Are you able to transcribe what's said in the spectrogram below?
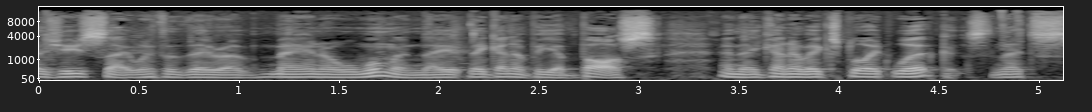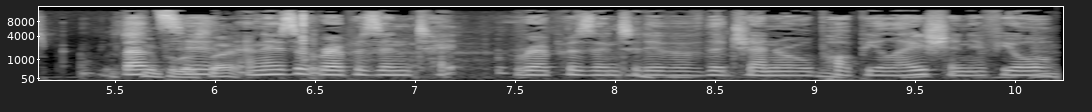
as you say, whether they're a man or a woman. They, they're going to be a boss and they're going to exploit workers. And that's That's simple it. as that. And is it representa- representative of the general population? If your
